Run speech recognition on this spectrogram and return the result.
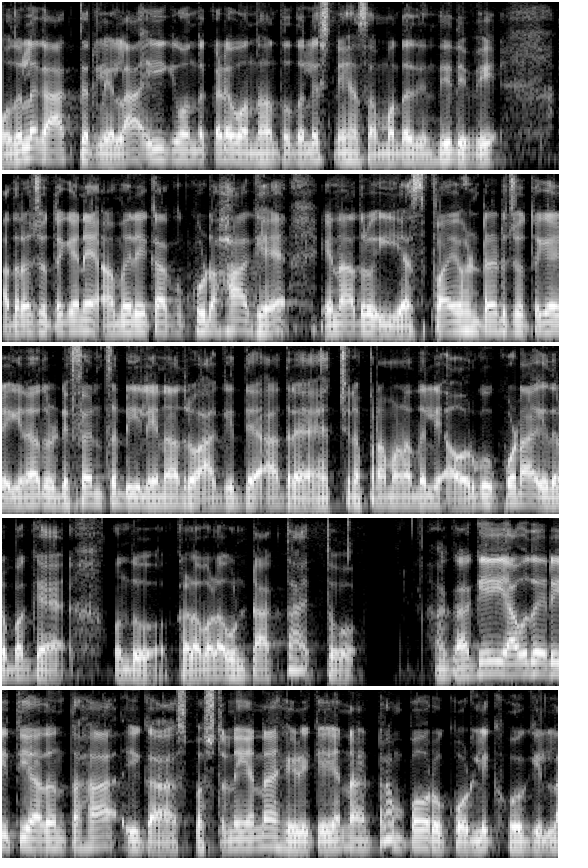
ಮೊದಲಿಗೆ ಆಗ್ತಿರಲಿಲ್ಲ. ಈಗ ಒಂದು ಕಡೆ ಒಂದು ಹಂತದಲ್ಲಿ ಸ್ನೇಹ ಸಂಬಂಧದಿಂದ ಇದ್ದೀವಿ. ಅದರ ಜೊತೆಗೇ ಅಮೆರಿಕಾಕ್ಕೂ ಕೂಡ ಹಾಗೆ. ಏನಾದರೂ ಈ ಎಸ್ ಫೈವ್ ಹಂಡ್ರೆಡ್ ಜೊತೆಗೆ ಏನಾದರೂ ಡಿಫೆನ್ಸ್ ಡೀಲ್ ಏನಾದರೂ ಆಗಿದ್ದೆ ಆದರೆ ಹೆಚ್ಚಿನ ಪ್ರಮಾಣದಲ್ಲಿ ಅವ್ರಿಗೂ ಕೂಡ ಇದರ ಬಗ್ಗೆ ಒಂದು ಕಳವಳ ಉಂಟಾಗ್ತಾ ಇತ್ತು. ಹಾಗಾಗಿ ಯಾವುದೇ ರೀತಿಯಾದಂತಹ ಈಗ ಸ್ಪಷ್ಟನೆಯನ್ನು ಹೇಳಿಕೆಯನ್ನು ಟ್ರಂಪ್ ಅವರು ಕೊಡಲಿಕ್ಕೆ ಹೋಗಿಲ್ಲ.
